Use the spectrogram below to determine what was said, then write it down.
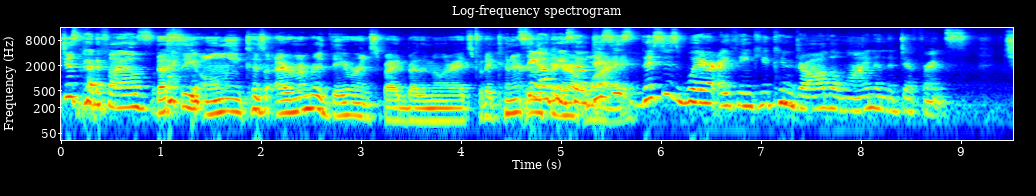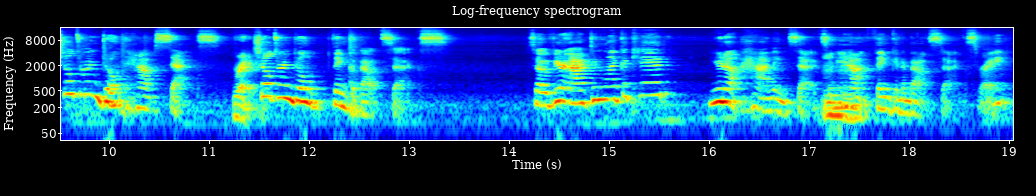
Just pedophiles. That's the only because I remember they were inspired by the Millerites, but I couldn't See, really okay, figure so out why. this is this is where I think you can draw the line and the difference. Children don't have sex. right. Children don't think about sex. So if you're acting like a kid, you're not having sex and Mhm. you're not thinking about sex, right?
